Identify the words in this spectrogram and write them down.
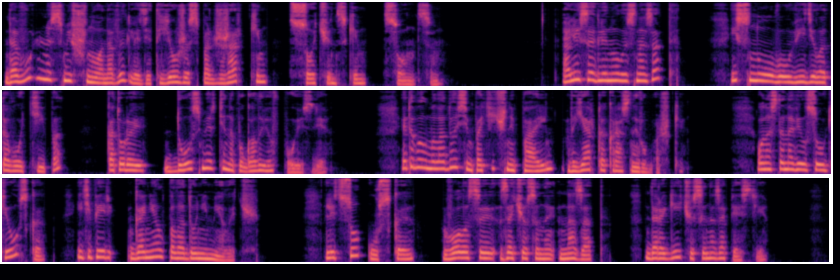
Довольно смешно она выглядит, ежась под жарким сочинским солнцем. Алиса оглянулась назад и снова увидела того типа, который до смерти напугал ее в поезде. Это был молодой симпатичный парень в ярко-красной рубашке. Он остановился у киоска и теперь гонял по ладони мелочь. Лицо узкое, волосы зачесаны назад, дорогие часы на запястье.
